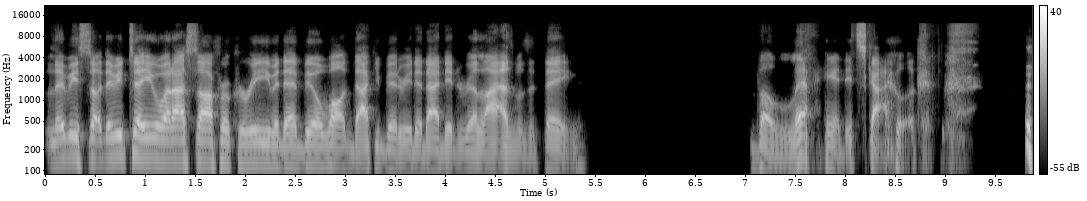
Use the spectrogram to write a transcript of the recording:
Let me so let me tell you what I saw for Kareem in that Bill Walton documentary that I didn't realize was a thing. The left-handed skyhook.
